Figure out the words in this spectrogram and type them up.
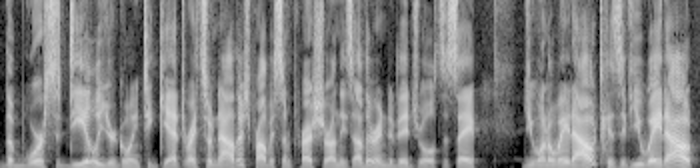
the worse deal you're going to get right? So now there's probably some pressure on these other individuals to say do you want to wait out? Because if you wait out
